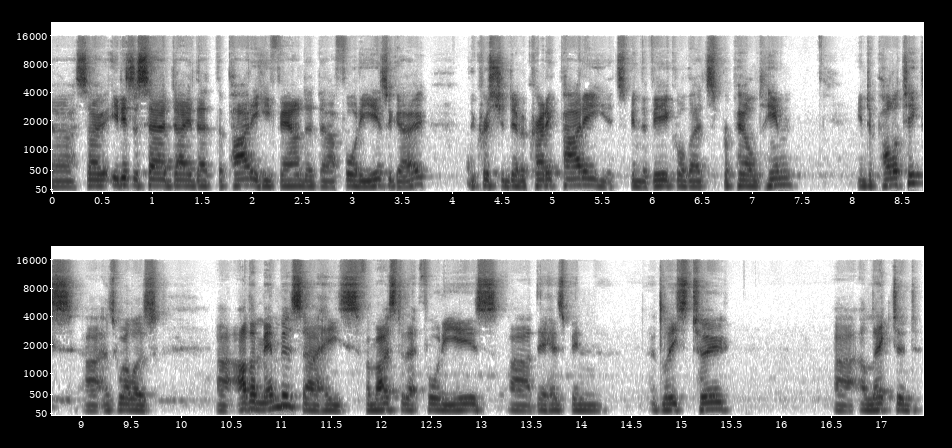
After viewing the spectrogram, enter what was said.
uh, so it is a sad day that the party he founded uh, 40 years ago, the Christian Democratic Party, it's been the vehicle that's propelled him into politics, as well as other members. he's, for most of that 40 years, there has been at least two uh, elected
